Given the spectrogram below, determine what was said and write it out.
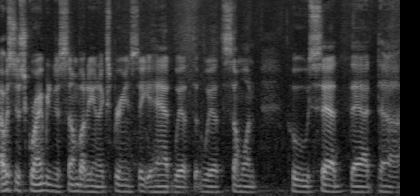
I was describing to somebody an experience that you had with with someone who said that uh,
